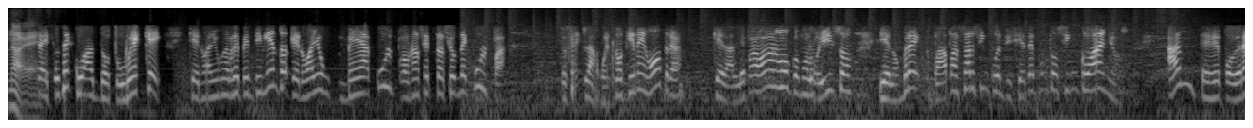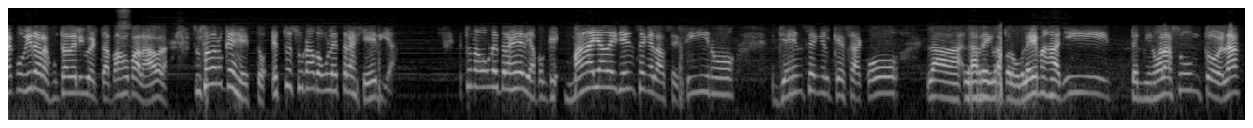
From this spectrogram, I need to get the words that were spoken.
No, O sea, entonces, cuando tú ves que, que no hay un arrepentimiento, que no hay un mea culpa, una aceptación de culpa, entonces la juez no tiene otra que darle para abajo como lo hizo y el hombre va a pasar 57.5 años antes de poder acudir a la Junta de Libertad bajo palabra. ¿Tú sabes lo que es esto? Esto es una doble tragedia. Esto es una doble tragedia porque más allá de Jensen el asesino, Jensen el que sacó la, la regla problemas allí, terminó el asunto, ¿verdad?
